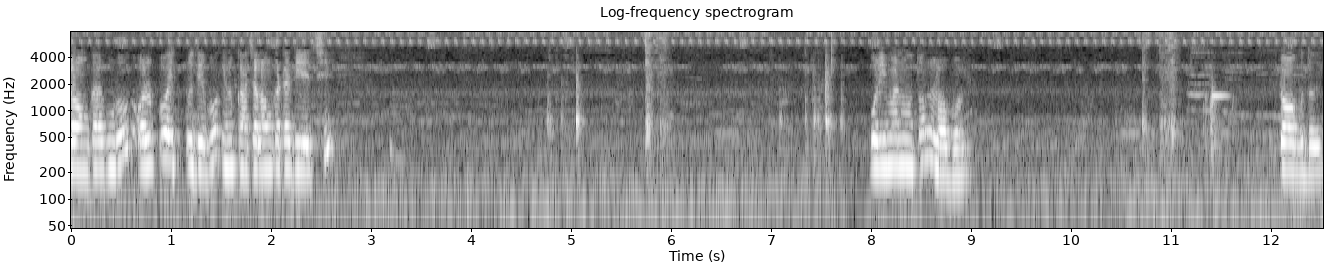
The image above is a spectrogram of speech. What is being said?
লঙ্কা গুঁড়ো, অল্প একটু দেবো, কিন্তু কাঁচা লঙ্কাটা দিয়েছি। পরিমাণ মতন লবণ। টক দই।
